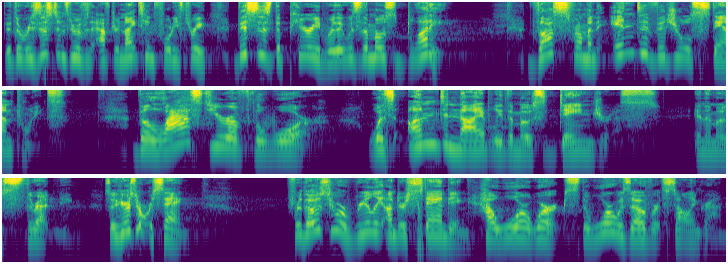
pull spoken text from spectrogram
The, the resistance movement after 1943, this is the period where it was the most bloody. Thus, from an individual standpoint, the last year of the war was undeniably the most dangerous and the most threatening. So here's what we're saying. For those who are really understanding how war works, the war was over at Stalingrad.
